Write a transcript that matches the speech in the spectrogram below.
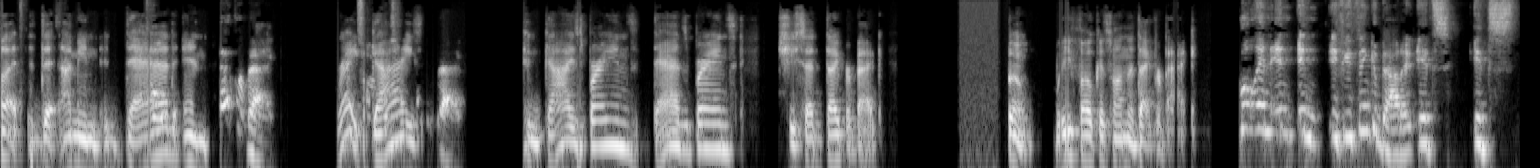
But the, I mean, dad and Diaper bag. right So I went to the guys, bag. guys' brains, dad's brains. She said diaper bag. Boom. We focus on the diaper bag. Well, and, and and if you think about it, it's it's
